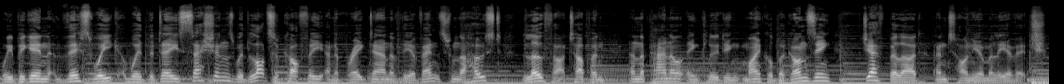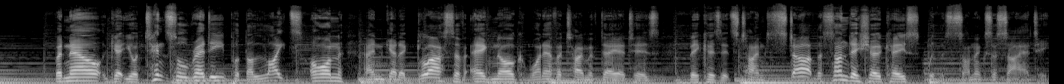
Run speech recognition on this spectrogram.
We begin this week with the day's sessions with lots of coffee and a breakdown of the events from the host, Lothar Tuppan, and the panel including Michael Bergonzi, Jeff Billard, and Tonya Milievich. But now, get your tinsel ready, put the lights on, and get a glass of eggnog, whatever time of day it is, because it's time to start the Sunday showcase with the Sonic Society.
